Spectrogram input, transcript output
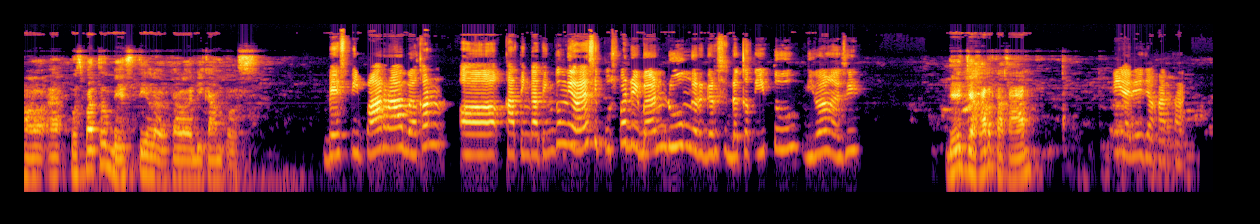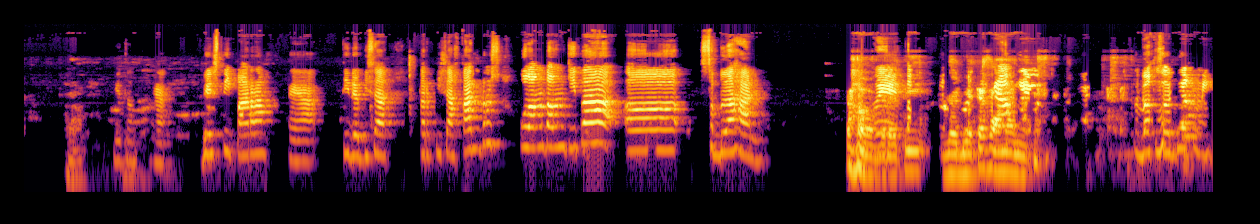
Oh, eh, Puspa tuh bestie lo kalau di kampus. Bestie parah, bahkan eh, kating-kating tuh ngiranya si Puspa dari Bandung, gara-gara sedekat itu. Gila gak sih? Dia Jakarta kan? Iya, dia Jakarta. Hmm. Gitu, kayak bestie parah, kayak tidak bisa terpisahkan. Terus ulang tahun kita eh, sebelahan. Oh, berarti zodiaknya sama nih. Tebak zodiak nih.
